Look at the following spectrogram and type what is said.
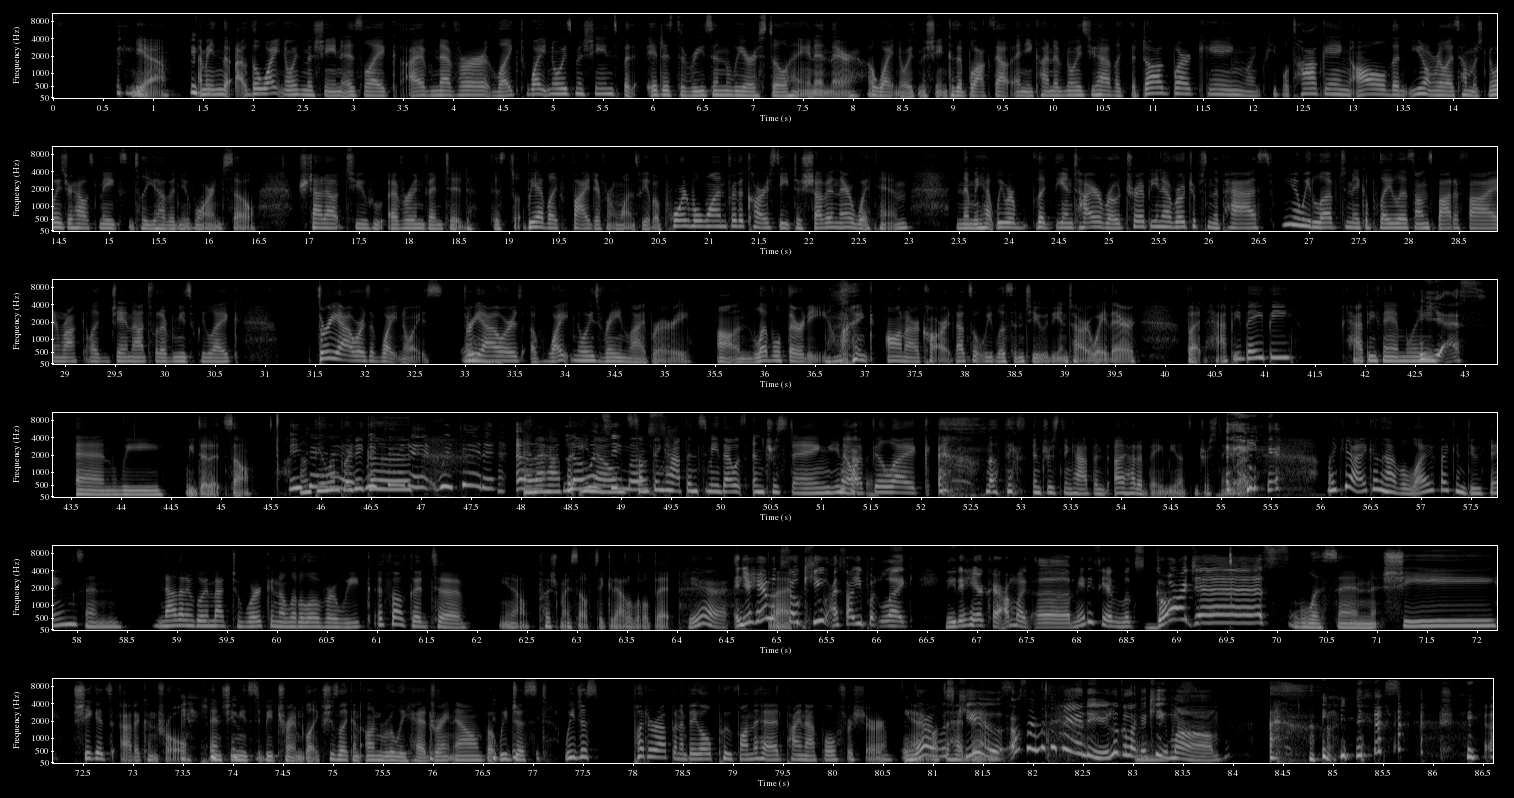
yeah. I mean, the, the, white noise machine is like, I've never liked white noise machines, but it is the reason we are still hanging in there, a white noise machine, because it blocks out any kind of noise you have, like the dog barking, like people talking, all the, you don't realize how much noise your house makes until you have a newborn. So shout out to whoever invented this. We have like five different ones. We have a portable one for the car seat to shove in there with him. And then we have, we were like the entire road trip, you know, road trips in the past, you know, we love to make a playlist on Spotify and rock, like jam out to whatever music we like like three hours of white noise, three mm. hours of white noise rain library on level 30, like on our car. That's what we listened to the entire way there. But happy baby, happy family. Yes. And we we did it. So we I'm feeling pretty good. We did it. We did it. Uh, and I have, you know, something happened to me that was interesting. You know, I feel like nothing's interesting happened. I had a baby. That's interesting. But like, yeah, I can have a life. I can do things. And now that I'm going back to work in a little over a week, it felt good to, you know, push myself to get out a little bit. Yeah. And your hair but, looks so cute. I saw you put like need a haircut. I'm like, uh, Mandy's hair looks gorgeous. Listen, she she gets out of control and she needs to be trimmed. Like she's like an unruly hedge right now. But we just we just put her up in a big old poof on the head, pineapple for sure. Yeah, that was cute. I was like, look at Mandy, You're looking like a cute mom. yeah.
